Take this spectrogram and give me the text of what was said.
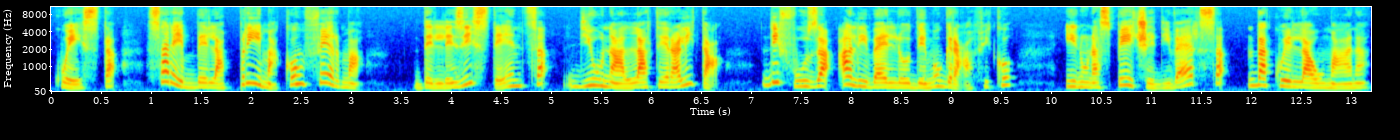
questa sarebbe la prima conferma dell'esistenza di una lateralità diffusa a livello demografico in una specie diversa da quella umana,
